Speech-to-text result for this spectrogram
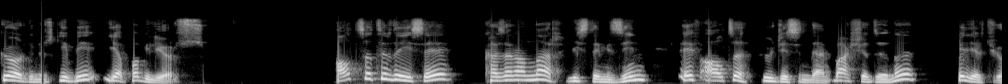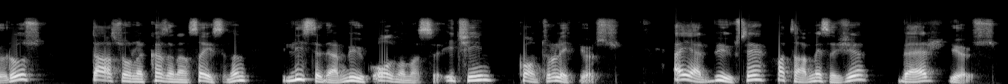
gördüğünüz gibi yapabiliyoruz. Alt satırda ise kazananlar listemizin F6 hücresinden başladığını belirtiyoruz. Daha sonra kazanan sayısının listeden büyük olmaması için kontrol ekliyoruz. Eğer büyükse hata mesajı ver diyoruz.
